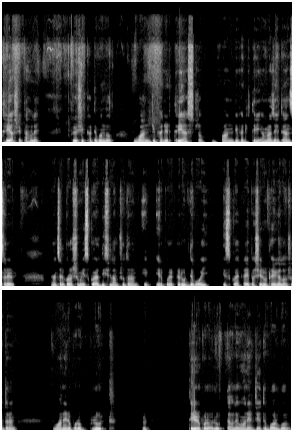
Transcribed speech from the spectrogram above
থ্রি আসে, তাহলে প্রিয় শিক্ষার্থী বন্ধু ওয়ান ডিভাইডেড থ্রি আসলো। ওয়ান ডিভাইডেড থ্রি আমরা যেহেতু অ্যান্সারের অ্যান্সার করার সময় স্কোয়ার দিছিলাম, সুতরাং এরপর একটা রুট দেবো। ওই স্কোয়ারটা এপাশে রুট হয়ে গেল, সুতরাং ওয়ানের উপর রুট রুট থ্রির উপরও রুট তাহলে ওয়ানের যেহেতু বর্গ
